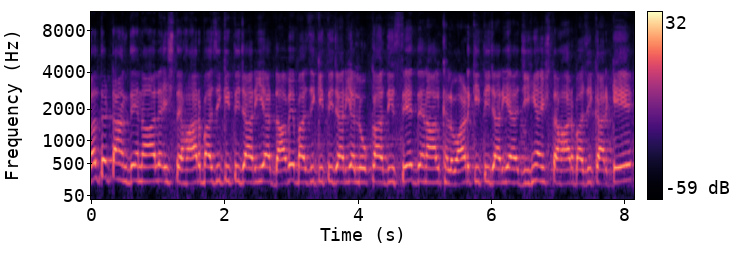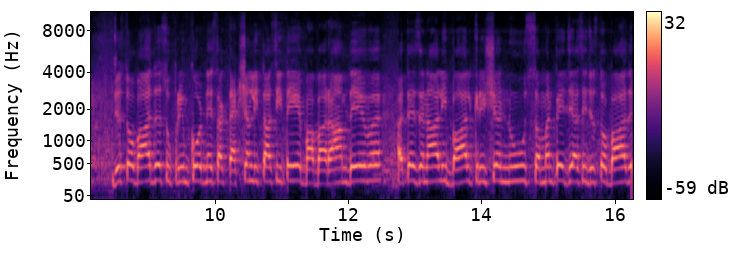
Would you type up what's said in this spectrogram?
ਗਲਤ ਢੰਗ ਦੇ ਨਾਲ ਇਸ਼ਤਿਹਾਰਬਾਜ਼ੀ ਕੀਤੀ ਜਾ ਰਹੀ ਹੈ, ਦਾਅਵੇਬਾਜ਼ੀ ਕੀਤੀ ਜਾ ਰਹੀ ਹੈ, ਲੋਕਾਂ ਦੀ ਸਿਹਤ ਦੇ ਨਾਲ ਖਿਲਵਾੜ ਕੀਤੀ ਜਾ ਰਹੀ ਹੈ, ਅਜਿਹੀਆਂ ਇਸ਼ਤਿਹਾਰਬਾਜ਼ੀ ਕਰਕੇ ਜਿਸ ਤੋਂ ਬਾਅਦ ਸੁਪਰੀਮ ਕੋਰਟ ਨੇ ਸਖਤ ਐਕਸ਼ਨ ਲਿੱਤਾ ਸੀ ਤੇ ਬਾਬਾ ਰਾਮਦੇਵ ਅਤੇ ਜ਼ਨਾਲੀ ਬਾਲ ਕ੍ਰਿਸ਼ਨ ਨੂੰ ਸਮਨ ਭੇਜਿਆ ਸੀ, ਜਿਸ ਤੋਂ ਬਾਅਦ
